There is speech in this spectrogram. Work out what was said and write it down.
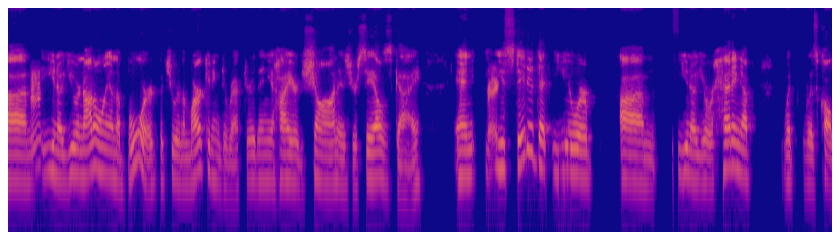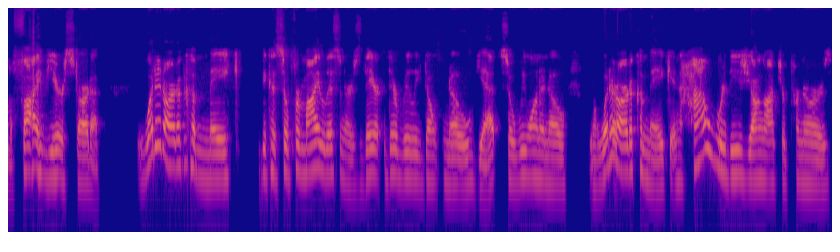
Um, mm-hmm. You know, you were not only on the board, but you were the marketing director. Then you hired Sean as your sales guy, and right. you stated that you were, um, you know, you were heading up what was called a five-year startup. What did Artica mm-hmm. make? Because so for my listeners, they they really don't know yet. So we want to know, you know, what did Artica make, and how were these young entrepreneurs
